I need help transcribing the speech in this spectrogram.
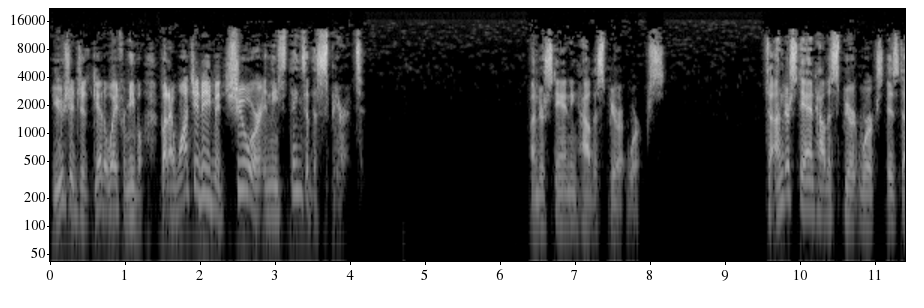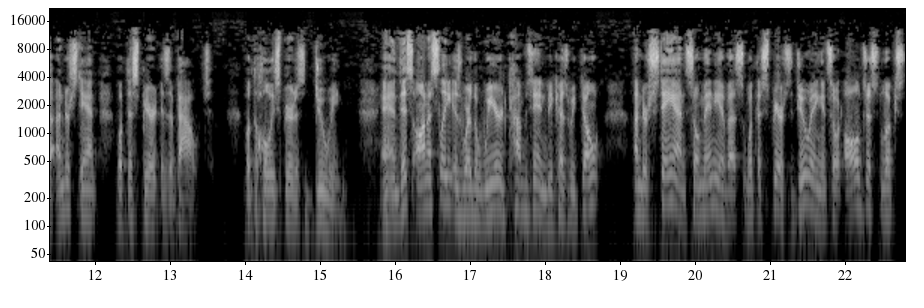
you should just get away from evil. But I want you to be mature in these things of the Spirit. Understanding how the Spirit works. To understand how the Spirit works is to understand what the Spirit is about, what the Holy Spirit is doing. And this honestly is where the weird comes in because we don't understand so many of us what the Spirit's doing, and so it all just looks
